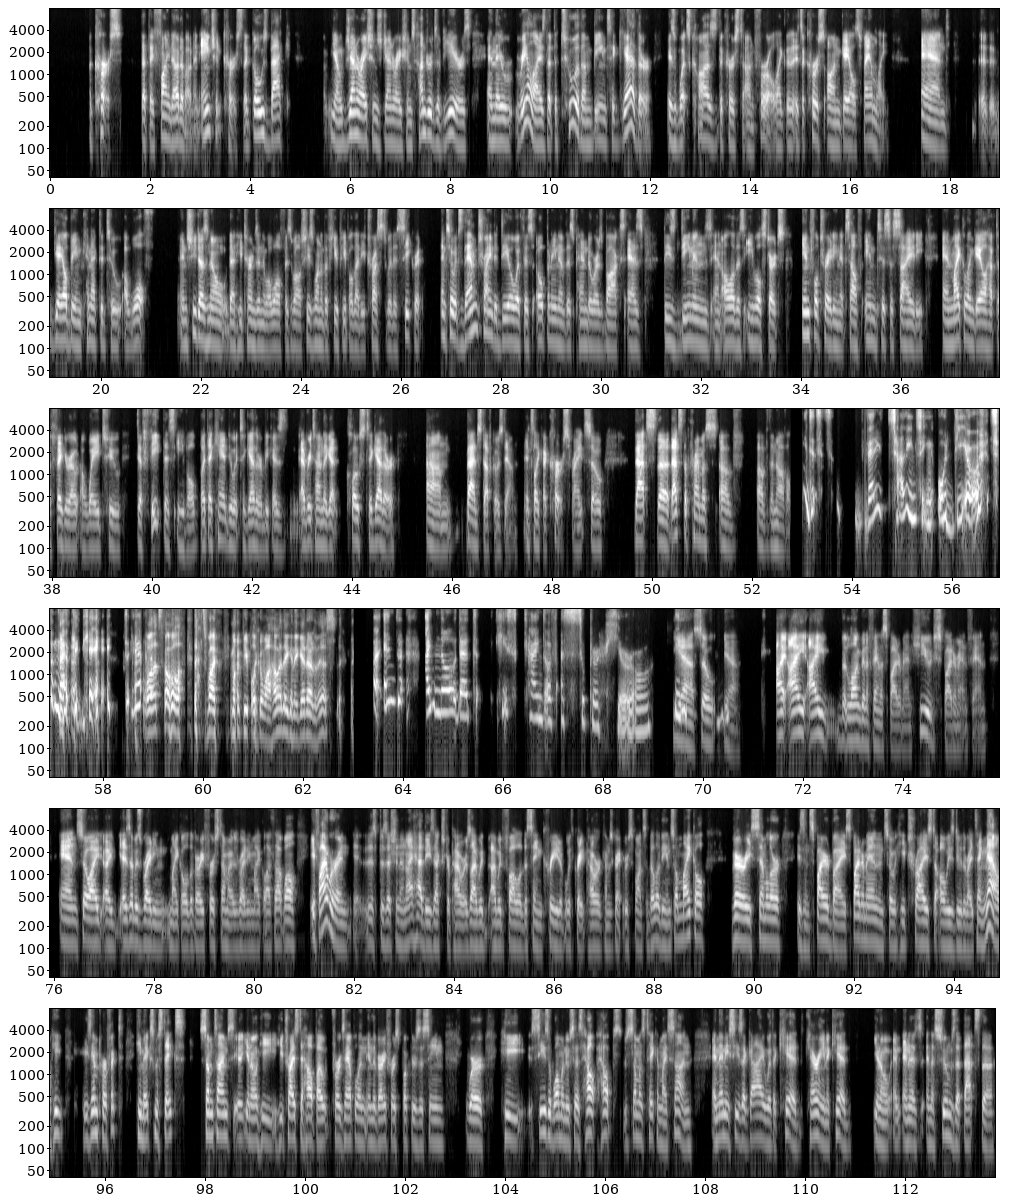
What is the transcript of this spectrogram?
a curse that they find out about, an ancient curse that goes back, you know, generations, generations, hundreds of years, and they realize that the two of them being together is what's caused the curse to unfurl. Like it's a curse on Gail's family, and uh, Gail being connected to a wolf. And she does know that he turns into a wolf as well. She's one of the few people that he trusts with his secret. And so it's them trying to deal with this opening of this Pandora's box as these demons and all of this evil starts infiltrating itself into society. And Michael and Gail have to figure out a way to defeat this evil, but they can't do it together because every time they get close together, um, bad stuff goes down. It's like a curse, right? So that's the that's the premise of of the novel. This is very challenging ordeal to navigate. well, that's the whole. That's why when people go, "Well, how are they going to get out of this?" Uh, and I know that he's kind of a superhero. Yeah. So yeah, I I I long been a fan of Spider Man, huge Spider Man fan, and so I, I as i was writing michael the very first time i was writing michael i thought well if i were in eh, this position and i had these extra powers i would i would follow the same creed of with great power comes great responsibility. And so michael very similar is inspired by spider-man. And so he tries to always do the right thing. Now he he's imperfect. He makes mistakes sometimes you know he he tries to help out for example in in the very first book there's a scene where he sees a woman who says, Help, help, someone's taken my son. And then he sees a guy with a kid carrying a kid, you know, and, and, as, and assumes that that's the,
